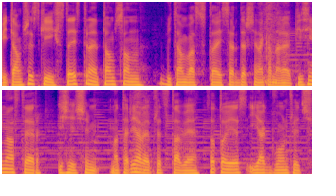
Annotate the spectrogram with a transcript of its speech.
Witam wszystkich, z tej strony Thompson. Witam Was tutaj serdecznie na kanale PC Master. W dzisiejszym materiale przedstawię, co to jest i jak włączyć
